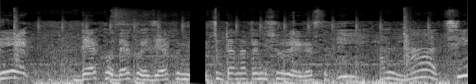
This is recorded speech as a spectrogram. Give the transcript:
দেখ, দেখো দেখো, এই যে এখন চুল টানাটানি শুরু হয়ে গেছে। ছি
